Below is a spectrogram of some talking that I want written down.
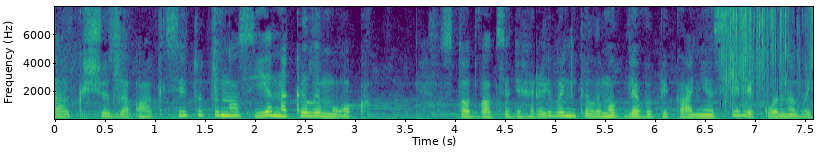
Так, що за акції тут у нас є на килимок. 120 гривень, килимок для випікання, силіконовий.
